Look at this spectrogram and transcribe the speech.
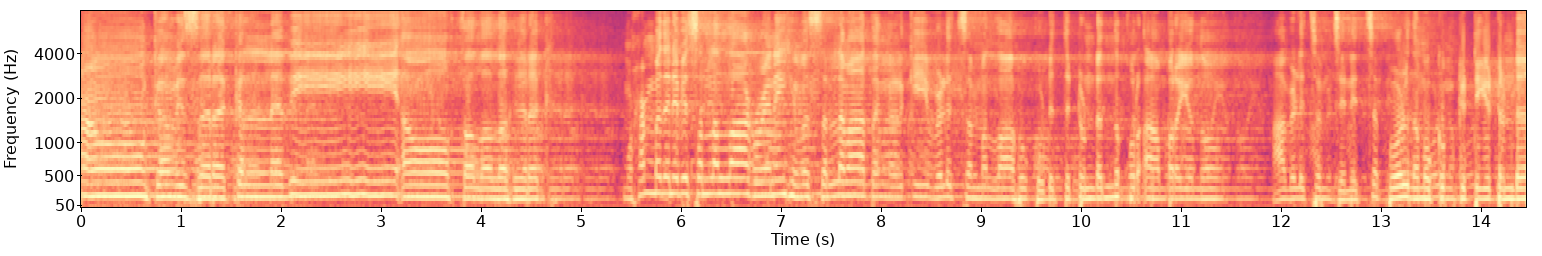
عنك وزرك الذي أوقظ ظهرك മുഹമ്മദ് നബി സല്ലല്ലാഹു അലൈഹി വസല്ലമ തങ്ങൾക്ക് ഈ വെളിച്ചം അള്ളാഹു കൊടുത്തിട്ടുണ്ടെന്ന് ഖുർആൻ പറയുന്നു. ആ വെളിച്ചം ജനിച്ചപ്പോൾ നമുക്കും കിട്ടിയിട്ടുണ്ട്.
